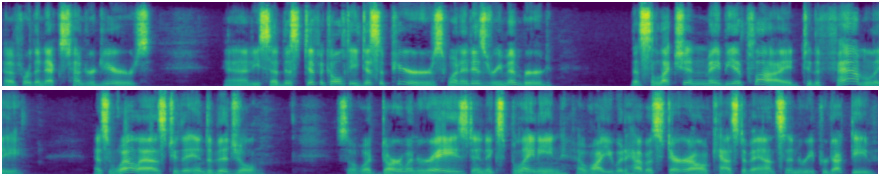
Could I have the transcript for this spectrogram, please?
uh, for the next hundred years. And he said this difficulty disappears when it is remembered that selection may be applied to the family as well as to the individual. So, what Darwin raised in explaining why you would have a sterile caste of ants and reproductive,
